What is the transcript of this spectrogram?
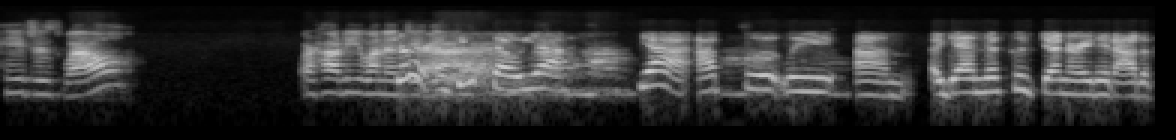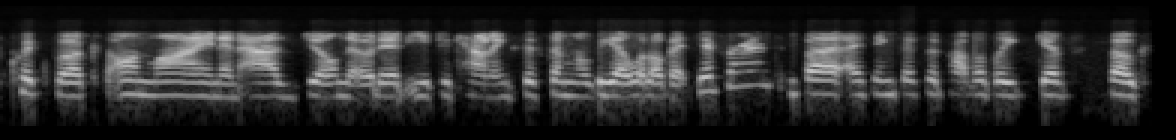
page as well? Or how do you want to sure, do that? I think so. Yeah, yeah, absolutely. Um, again, this was generated out of QuickBooks Online, and as Jill noted, each accounting system will be a little bit different. But I think this would probably give folks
